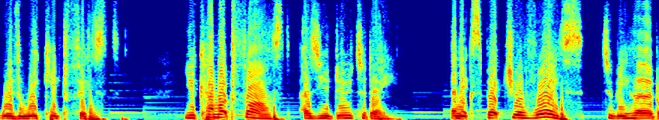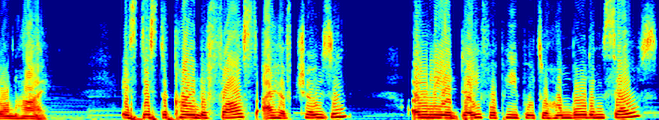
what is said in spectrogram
with wicked fists. You cannot fast as you do today and expect your voice to be heard on high. Is this the kind of fast I have chosen? Only a day for people to humble themselves?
